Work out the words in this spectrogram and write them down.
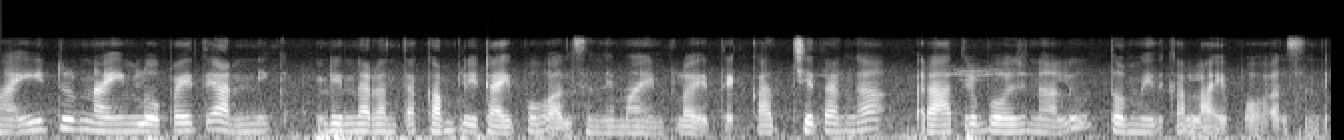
నైట్ నైన్ లోపు అయితే అన్ని డిన్నర్ అంతా కంప్లీట్ అయిపోవాల్సింది మా ఇంట్లో అయితే. ఖచ్చితంగా రాత్రి భోజనాలు తొమ్మిది కల్లా అయిపోవాల్సిందే.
